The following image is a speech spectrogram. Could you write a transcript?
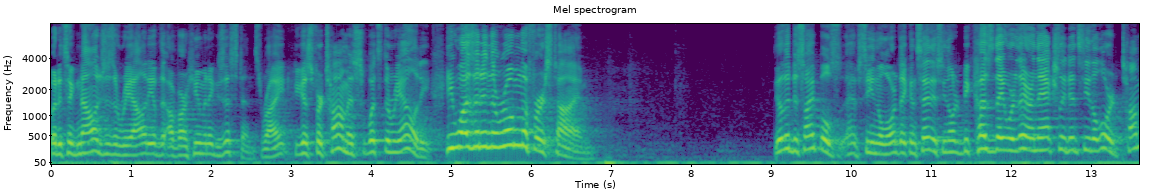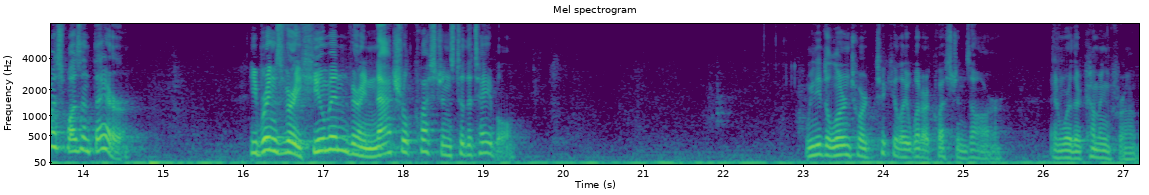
but it's acknowledged as a reality of, the, of our human existence, right? Because for Thomas, what's the reality? He wasn't in the room the first time. The other disciples have seen the Lord. They can say they've seen the Lord because they were there and they actually did see the Lord. Thomas wasn't there. He brings very human, very natural questions to the table. We need to learn to articulate what our questions are and where they're coming from.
